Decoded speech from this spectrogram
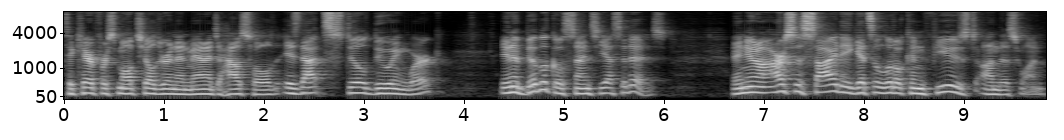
to care for small children and manage a household, is that still doing work? In a biblical sense, yes, it is. And you know, our society gets a little confused on this one.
